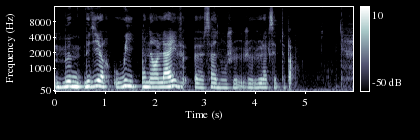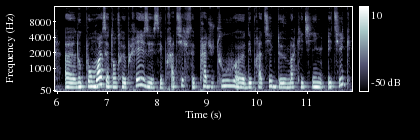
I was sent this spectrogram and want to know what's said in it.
me, dire oui, on est en live, ça non, je, je, je l'accepte pas. Euh, donc pour moi, cette entreprise et ces pratiques, c'est pas du tout euh, des pratiques de marketing éthique.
